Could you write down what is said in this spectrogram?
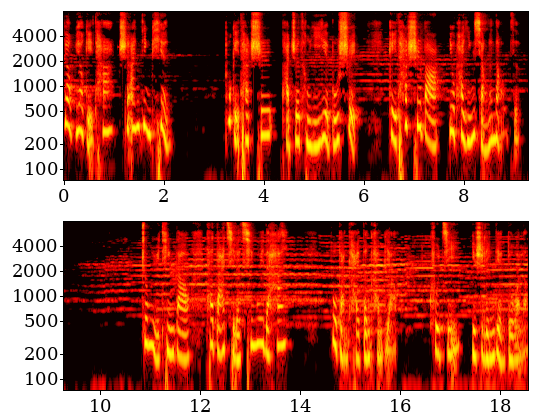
要不要给他吃安定片？不给他吃，怕折腾一夜不睡；给他吃吧，又怕影响了脑子。终于听到他打起了轻微的鼾，不敢开灯看表，估计已是零点多了。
